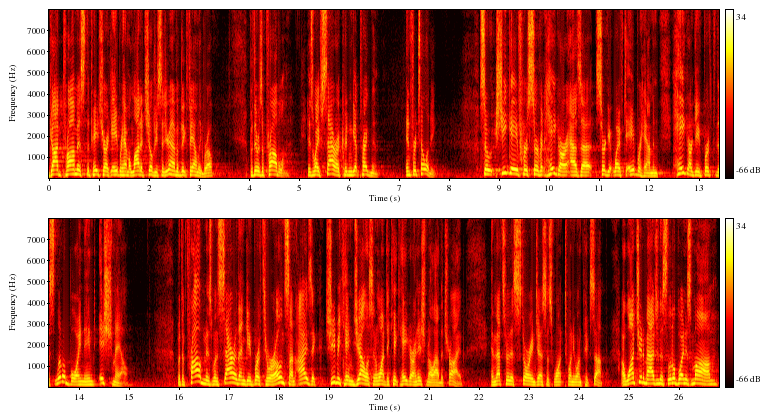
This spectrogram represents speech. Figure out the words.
God promised the patriarch Abraham a lot of children. He said, You're going to have a big family, bro. But there was a problem. His wife Sarah couldn't get pregnant, infertility. So she gave her servant Hagar as a surrogate wife to Abraham, and Hagar gave birth to this little boy named Ishmael. But the problem is when Sarah then gave birth to her own son, Isaac, she became jealous and wanted to kick Hagar and Ishmael out of the tribe. And that's where this story in Genesis 21 picks up. I want you to imagine this little boy and his mom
